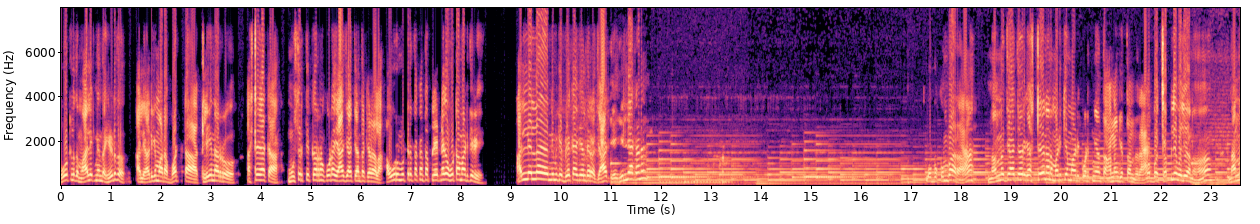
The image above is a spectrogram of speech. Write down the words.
ಹೋಟ್ಲದ ಮಾಲೀಕನಿಂದ ಹಿಡಿದು ಅಲ್ಲಿ ಅಡಿಗೆ ಮಾಡೋ ಬಟ್ಟ ಕ್ಲೀನರು ಅಷ್ಟೇ ಯಾಕ? ಮುಸುರು ತಿಕ್ಕರ್ನು ಕೂಡ ಯಾವ ಜಾತಿ ಅಂತ ಕೇಳಲ್ಲ. ಅವ್ರು ಮುಟ್ಟಿರ್ತಕ್ಕಂಥ ಪ್ಲೇಟ್ನಾಗ ಊಟ ಮಾಡ್ತೀರಿ. ಅಲ್ಲೆಲ್ಲ ನಿಮಗೆ ಬೇಕಾಗಿಲ್ದಿರ ಜಾತಿ. ಇಲ್ಲಿ ಯಾಕಣ ಒಬ್ಬ ಕುಂಬಾರ ನನ್ನ ಜಾತಿಯವ್ರಿಗೆ ಅಷ್ಟೇ ನಾನು ಮಡಿಕೆ ಮಾಡಿ ಕೊಡ್ತೀನಿ ಅಂತ ಅನ್ನಂಗಿತ್ತಂದ್ರ? ಒಬ್ಬ ಚಪ್ಲಿ ಒಲಿಯೋನು? ನನ್ನ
